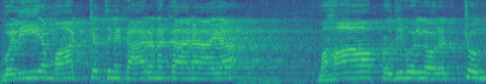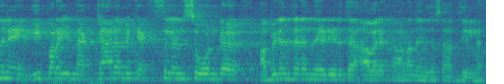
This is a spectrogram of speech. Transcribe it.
വലിയ മാറ്റത്തിന് കാരണക്കാരായ മഹാപ്രതിഭകളിൽ ഒരൊറ്റ ഒന്നിനെ ഈ പറയുന്ന അക്കാദമിക് എക്സലൻസ് കൊണ്ട് അഭിനന്ദനം നേടിയെടുത്ത് അവരെ കാണാൻ നിങ്ങൾക്ക് സാധ്യമല്ല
